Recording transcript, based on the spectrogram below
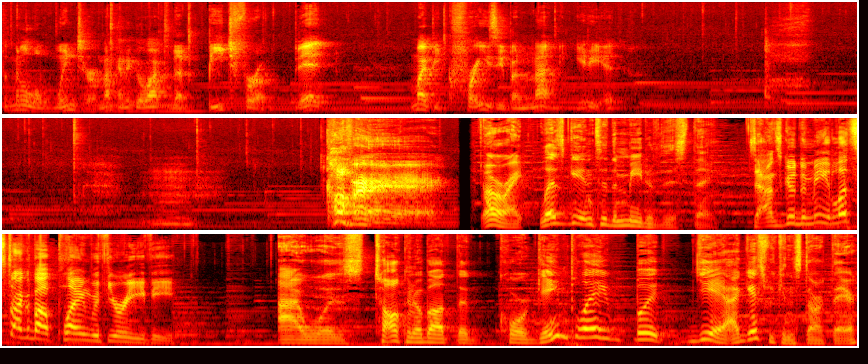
The middle of winter. I'm not gonna go out to the beach for a bit. I might be crazy, but I'm not an idiot. Mm. Cover! Alright, let's get into the meat of this thing. Sounds good to me. Let's talk about playing with your Eevee. I was talking about the core gameplay, but yeah, I guess we can start there.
